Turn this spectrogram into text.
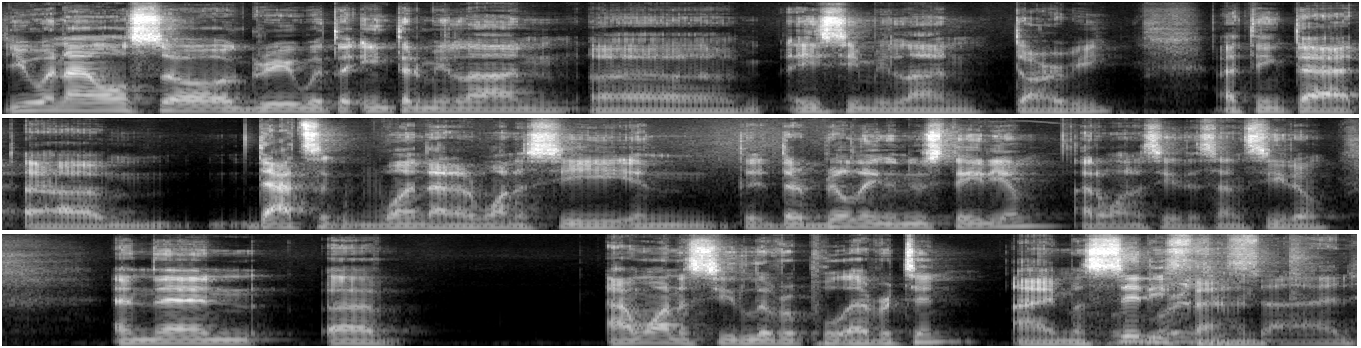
You and I also agree with the Inter Milan, uh, AC Milan derby. I think that um, that's one that I want to see. In they're building a new stadium. I don't want to see the San Siro, and then uh, I want to see Liverpool Everton. I'm a City fan.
